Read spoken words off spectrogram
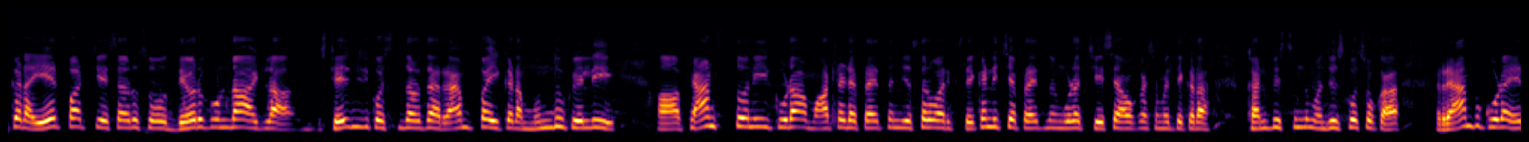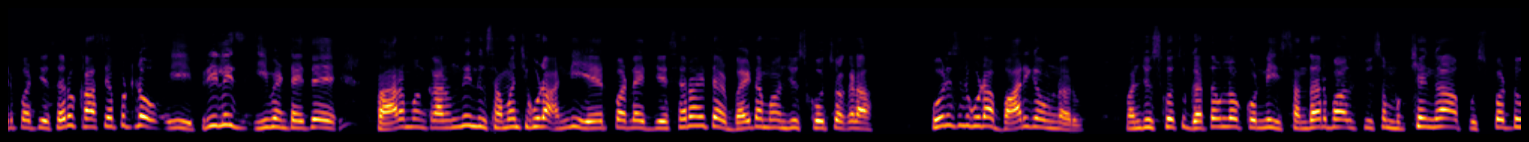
ఇక్కడ ఏర్పాటు చేశారు. సో దేవరకొండ ఇట్లా స్టేజ్ మీదకి వచ్చిన తర్వాత ర్యాంప్ పై ఇక్కడ ముందుకు వెళ్ళి ఆ, తోని కూడా మాట్లాడే ప్రయత్నం చేస్తారు. వారికి సెకండ్ ఇచ్చే ప్రయత్నం కూడా చేసే అవకాశం అయితే ఇక్కడ కనిపిస్తుంది. మనం చూసుకోవచ్చు ఒక ర్యాంప్ కూడా ఏర్పాటు చేశారు. కాసేపట్లో ఈ ప్రీలీజ్ ఈవెంట్ అయితే ప్రారంభం కానుంది. ఇందుకు సంబంధించి కూడా అన్ని ఏర్పాట్లు అయితే చేశారు. అయితే బయట మనం చూసుకోవచ్చు అక్కడ పోలీసులు కూడా భారీగా ఉన్నారు. మనం చూసుకోవచ్చు గతంలో కొన్ని సందర్భాలు చూసాం. ముఖ్యంగా పుష్పటు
